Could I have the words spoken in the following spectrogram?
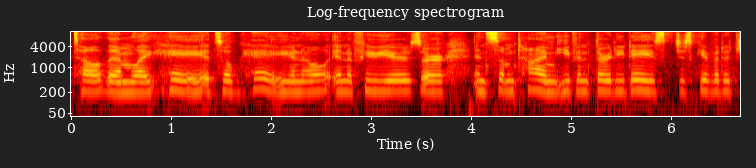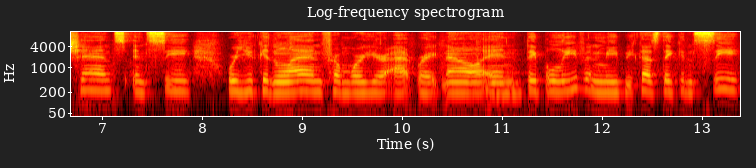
Tell them, like, hey, it's okay, you know, in a few years or in some time, even 30 days, just give it a chance and see where you can land from where you're at right now. And mm-hmm. they believe in me because they can see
